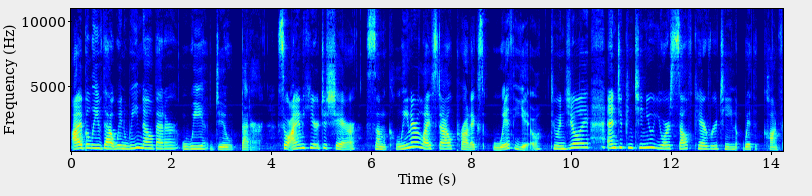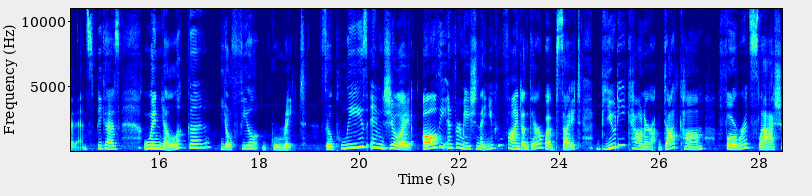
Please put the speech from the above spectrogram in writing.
I believe that when we know better, we do better. So I am here to share some cleaner lifestyle products with you to enjoy and to continue your self care routine with confidence. Because when you look good, you'll feel great. So please enjoy all the information that you can find on their website, beautycounter.com forward slash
